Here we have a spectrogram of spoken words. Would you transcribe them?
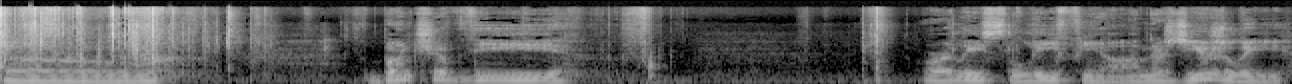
So, a bunch of the, or at least Leafeon, there's usually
